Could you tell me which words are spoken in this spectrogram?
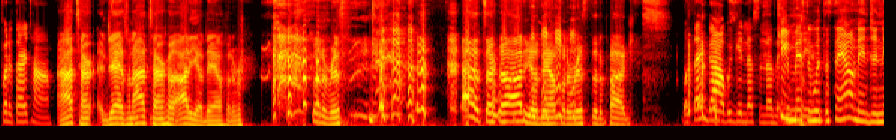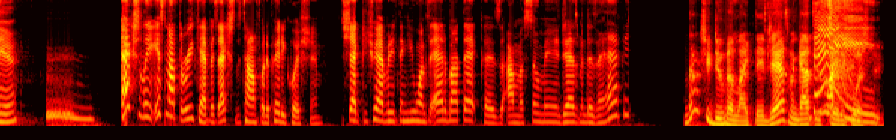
For the third time. I turn Jasmine. I turn her audio down for the for the rest. I turn her audio down for the rest of the podcast. Well, thank God we're getting us another. Keep messing with the sound engineer. Actually, it's not the recap. It's actually time for the petty question. Shaq, did you have anything you wanted to add about that? Because I'm assuming Jasmine doesn't have it. Don't you do her like that. Jasmine got this petty question.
